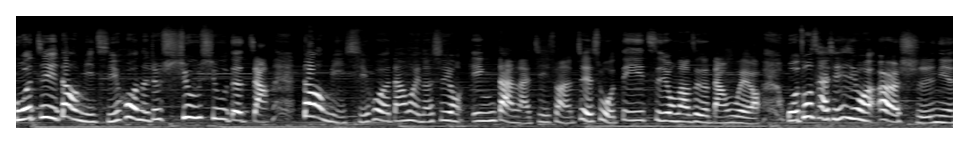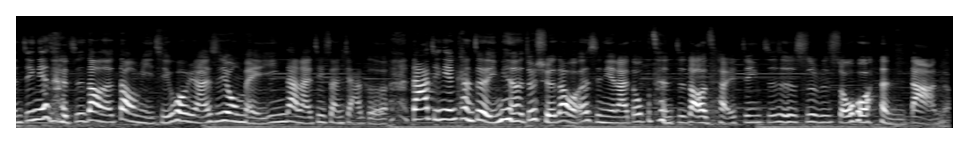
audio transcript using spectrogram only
国际稻米期货呢就咻咻的涨，稻米期货的单位呢是用英担来计算，这也是我第一次用到这个单位哦。我做财经新闻二十年，今天才知道呢，稻米期货原来是用美英担来计算价格。大家今天看这个就学到我二十年来都不曾知道的财经知识，是不是收获很大呢。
